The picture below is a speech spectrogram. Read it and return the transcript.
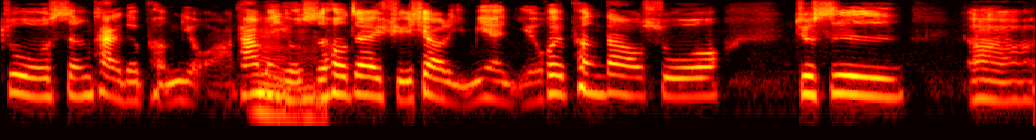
做生态的朋友啊，他们有时候在学校里面也会碰到说，就是啊，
